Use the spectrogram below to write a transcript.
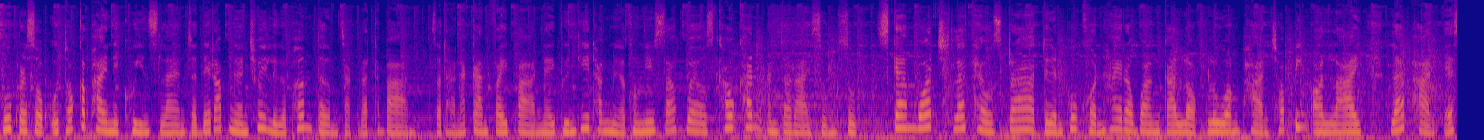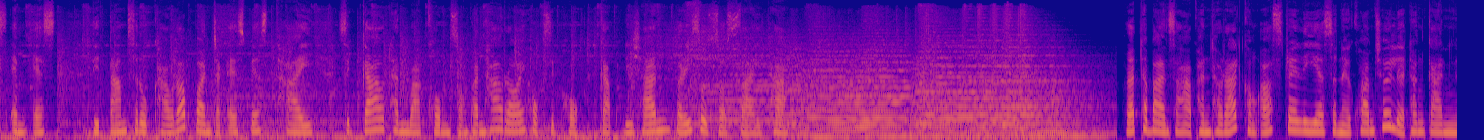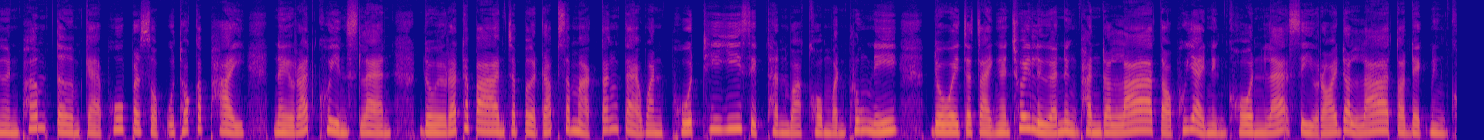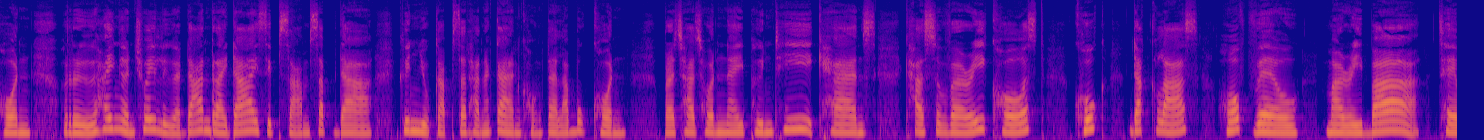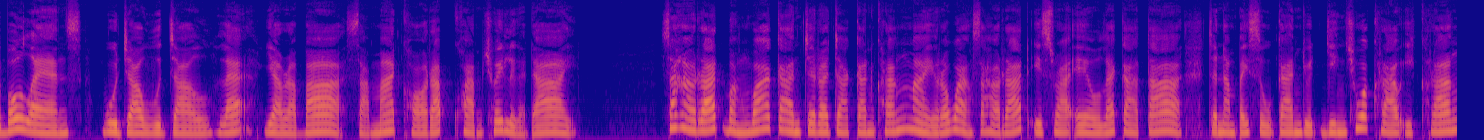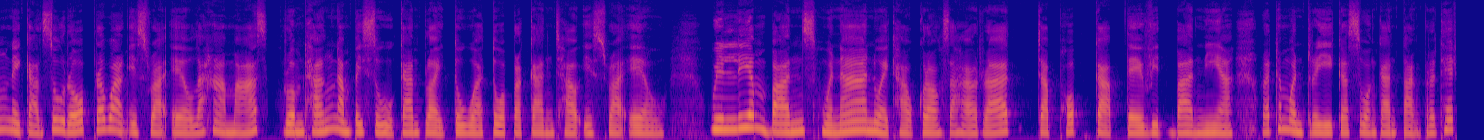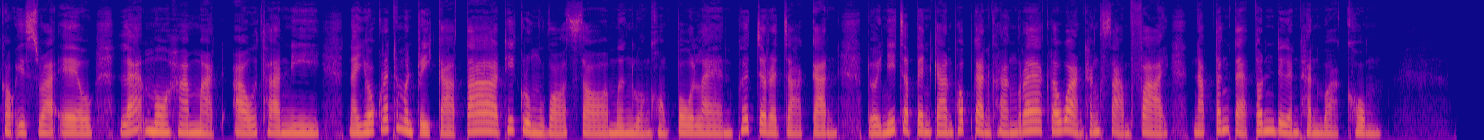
ผู้ประสบอุทกภัยในควีนสแลนด์จะได้รับเงินช่วยเหลือเพิ่มเติมจากรัฐบาล สถานการณ์ไฟป่าในพื้นที่ทางเหนือของ New South Wales เข้าขั้นอันตรายสูงสุด Scam Watch และ Telstra เตือนผู้คนให้ระวังการหลอกลวง ผ่านช้อปปิ้งออนไลน์ และผ่าน SMS ติดตามสรุปข่าวรอบวันจาก SBS ไทย 19 ธันวาคม 2566 กับดิฉัน ปริสุทธ์สดใสค่ะ รัฐบาลสหพันธรัฐของออสเตรเลียเสนอความช่วยเหลือทางการเงินเพิ่มเติมแก่ผู้ประสบอุทกภัยในรัฐควีนสแลนด์ โดยรัฐบาลจะเปิดรับสมัครตั้งแต่วันพุธที่ 20 ธันวาคมวันพรุ่งนี้ โดยจะจ่ายเงินช่วยเหลือ 1,000 ดอลลาร์ต่อผู้ใหญ่ 1 คนและ 400 ดอลลาร์ต่อเด็ก 1 คน หรือให้เงินช่วยเหลือด้านรายได้ 13 สัปดาห์ ขึ้นอยู่กับสถานการณ์ของแต่ละบุคคล ประชาชนในพื้นที่แคนส์คาสเวอรี่โคสต์ คุก ดักลาส โฮปเวล มาริบาเทเบิลแลนด์วูจาวูจัลและยาราบาสามารถขอรับความช่วยเหลือได้ สหรัฐหวังว่าการเจรจากันครั้งใหม่ระหว่างสหรัฐ อิสราเอล และกาตาร์จะนำไปสู่การหยุดยิงชั่วคราวอีกครั้ง ในการสู้รบระหว่างอิสราเอลและฮามาส รวมทั้งนำไปสู่การปล่อยตัวตัวประกันชาวอิสราเอลวิลเลียมเบิร์นส์หัวหน้าหน่วยข่าวกรองสหรัฐ จะพบกับเดวิดบาร์เนีย รัฐมนตรีกระทรวงการต่างประเทศของอิสราเอล และโมฮัมหมัดอัลธานี นายกรัฐมนตรีกาตาร์ที่กรุงวอร์ซอเมืองหลวงของโปแลนด์ เพื่อเจรจากัน โดยนี้จะเป็นการพบกันครั้งแรกระหว่างทั้ง 3 ฝ่าย นับตั้งแต่ต้นเดือนธันวาคม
